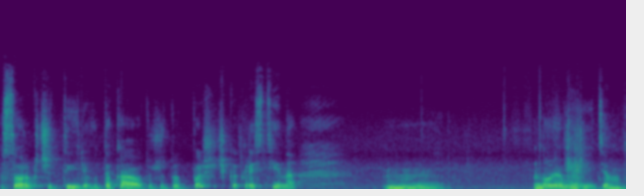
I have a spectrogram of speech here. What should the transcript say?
44. Вот такая вот уже тут пышечка Кристина. Ну и мы видим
